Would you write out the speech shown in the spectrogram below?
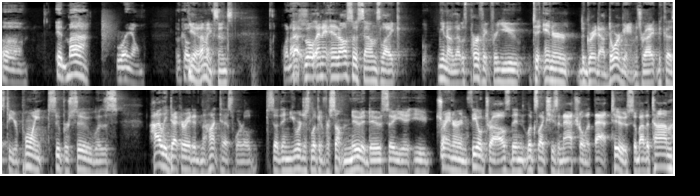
um, in my realm. Because yeah, that makes sense. When I uh, well, and it, it also sounds like you know that was perfect for you to enter the great outdoor games, right? Because to your point, Super Sue was highly decorated in the hunt test world. So then you were just looking for something new to do. So you you train her in field trials. Then it looks like she's a natural at that too. So by the time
